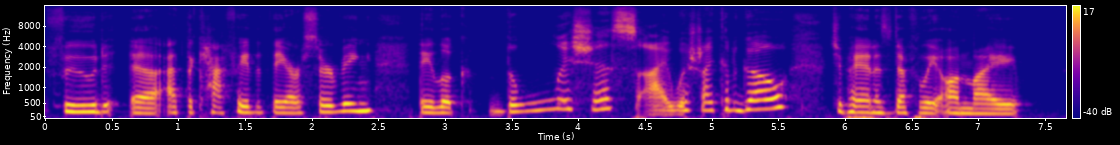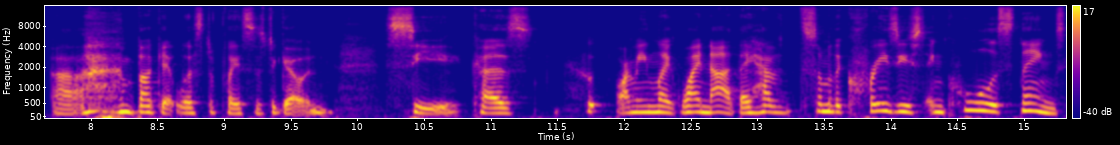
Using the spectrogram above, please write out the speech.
food uh, at the cafe that they are serving. They look delicious. I wish I could go. Japan is definitely on my uh, bucket list of places to go and see because I mean, like, why not? They have some of the craziest and coolest things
